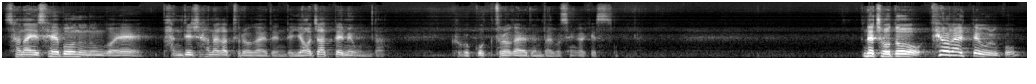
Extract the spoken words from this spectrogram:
사나이 세 번 우는 거에 반드시 하나가 들어가야 되는데 여자 때문에 운다. 그거 꼭 들어가야 된다고 생각했습니다. 근데 저도 태어날 때 울고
